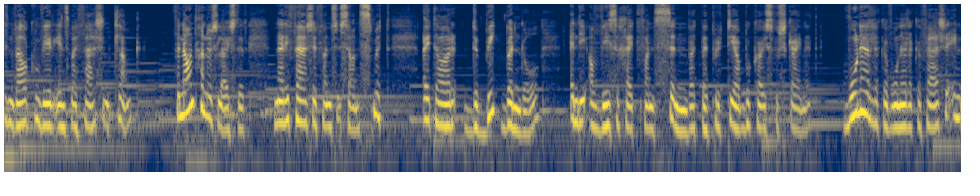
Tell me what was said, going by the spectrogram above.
en welkom weer eens by Vers en Klank. Vanaand gaan ons luister na die verse van Susan Smit uit haar debuutbundel in die afwesigheid van sin wat by Protea Boekhuis verskyn het. Wonderlike wonderlike verse en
